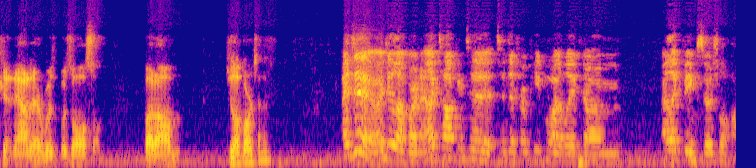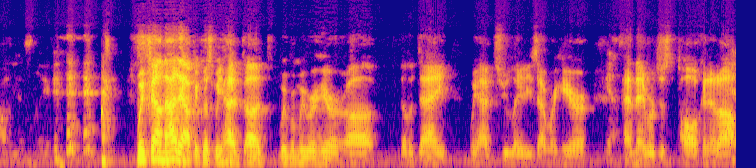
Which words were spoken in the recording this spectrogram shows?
getting out of there was was awesome. But um, do you love bartending? I do. I do love bartending. I like talking to, to different people. I like um, I like being social, obviously. We found that out because we had uh, we, when we were here uh, the other day, we had two ladies that were here, yes. and they were just talking it up.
